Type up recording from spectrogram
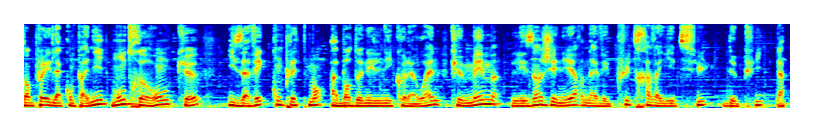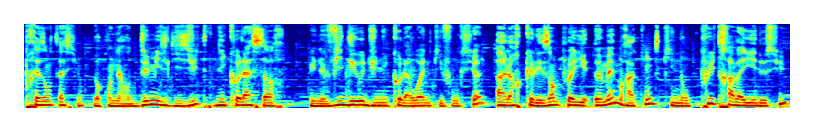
d'employés de, la compagnie montreront qu'ils avaient complètement abandonné le Nicolas One, que même les ingénieurs n'avaient plus travaillé dessus depuis la présentation. Donc on est en 2018, Nicolas sort une vidéo du Nicolas One qui fonctionne, alors que les employés eux-mêmes racontent qu'ils n'ont plus travaillé dessus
